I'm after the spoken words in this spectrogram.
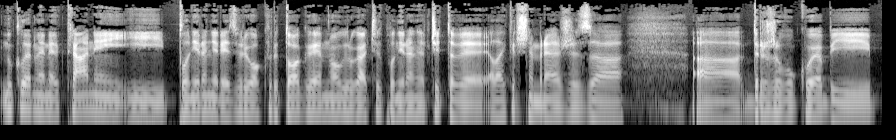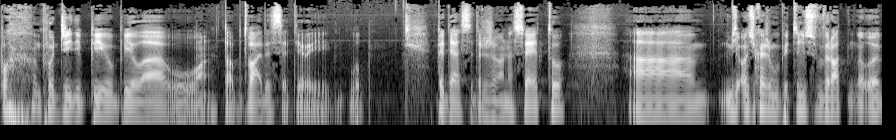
nuklearne elektrane i, i planiranje rezervi u okviru toga je mnogo drugačije od planiranja čitave električne mreže za a, državu koja bi po, po GDP-u bila u on, top 20 ili 50 država na svetu. A, hoću kažem, u pitanju su verovatno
